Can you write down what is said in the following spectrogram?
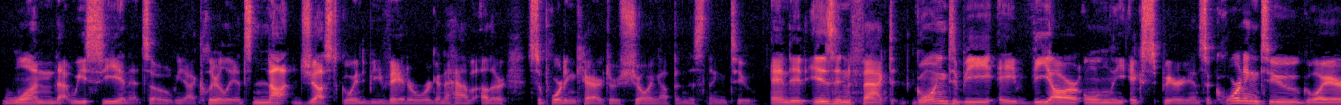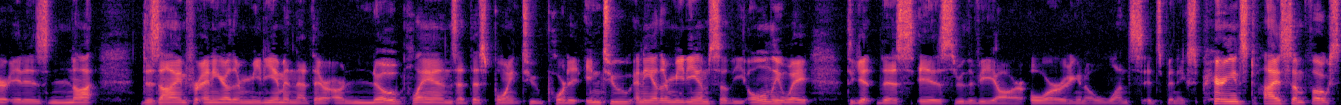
one that we see in it. So, yeah, clearly it's not just going to be Vader. We're going to have other supporting characters showing up in this thing too. And it is, in fact, going to be a VR only experience. According to Goyer, it is not designed for any other medium and that there are no plans at this point to port it into any other medium. So the only way to get this is through the VR or, you know, once it's been experienced by some folks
